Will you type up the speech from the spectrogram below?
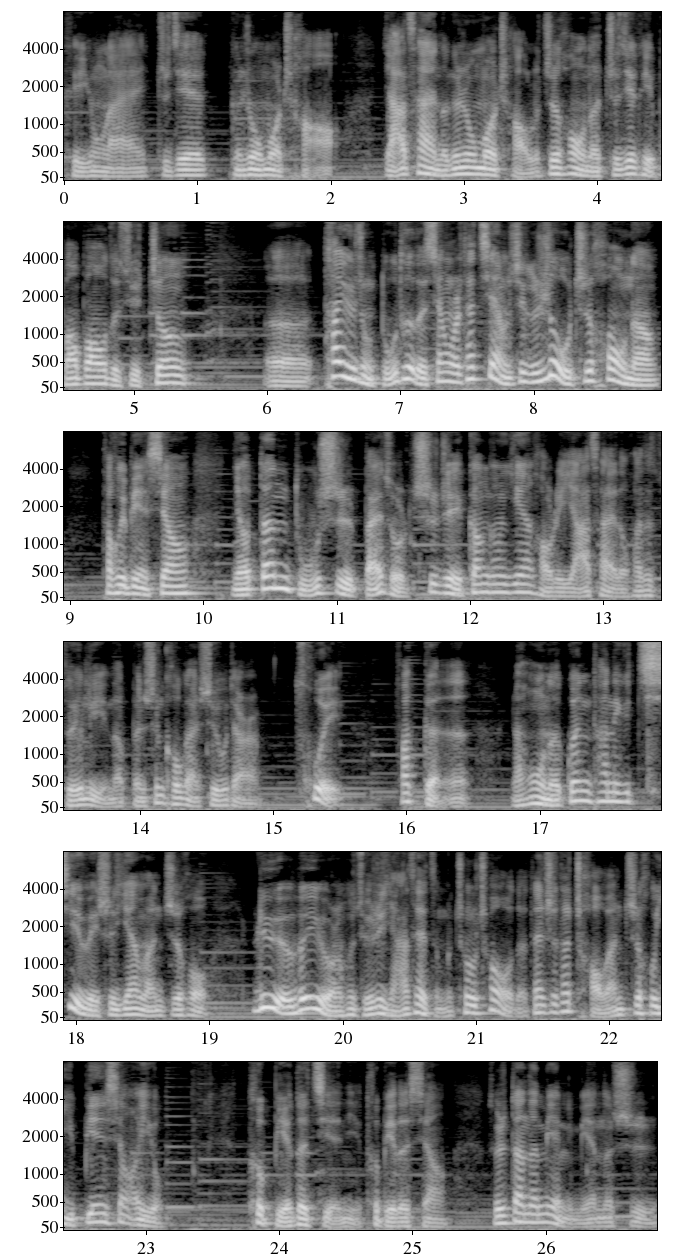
可以用来直接跟肉末炒，芽菜呢跟肉末炒了之后呢，直接可以包包子去蒸。呃，它有一种独特的香味。它见了这个肉之后呢，它会变香。你要单独是白嘴吃这刚刚腌好这芽菜的话，在嘴里呢本身口感是有点脆发梗。然后呢，关键它那个气味是腌完之后略微有人会觉得这芽菜怎么臭臭的，但是它炒完之后一煸香，哎呦，特别的解腻，特别的香。所以担担面里面呢是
